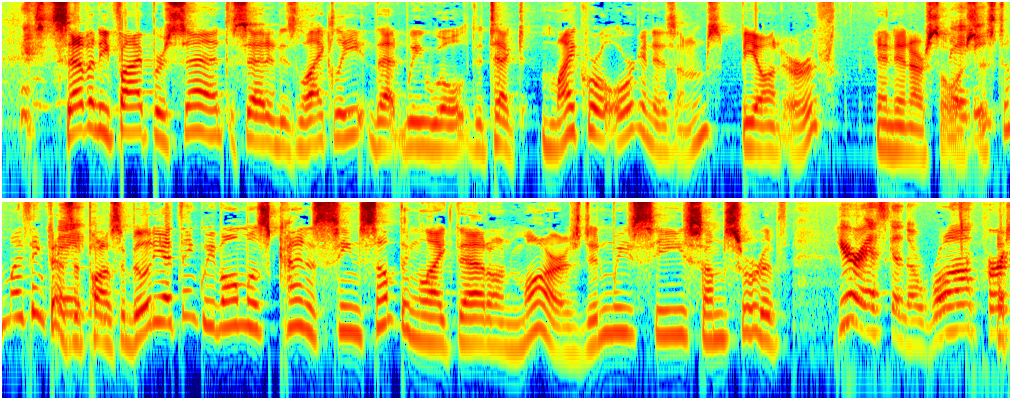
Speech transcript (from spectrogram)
75% said it is likely that we will detect microorganisms beyond Earth and in our solar Maybe. system. I think that's a possibility. I think we've almost kind of seen something like that on Mars. Didn't we see some sort of You're asking the wrong person. I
